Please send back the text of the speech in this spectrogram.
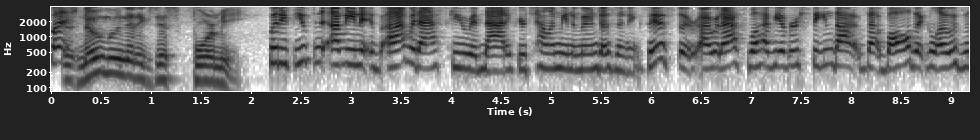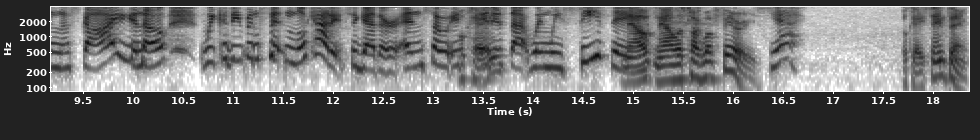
But There's no moon that exists for me. But if you, I mean, if I would ask you in that if you're telling me the moon doesn't exist, I would ask, well, have you ever seen that that ball that glows in the sky? You know, we could even sit and look at it together. And so it's Okay. it is that when we see things. Now, now let's talk about fairies. yeah. Okay, same thing.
